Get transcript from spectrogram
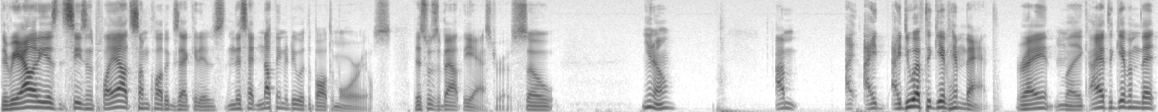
The reality is that seasons play out. Some club executives, and this had nothing to do with the Baltimore Orioles. This was about the Astros. So, you know, I'm, I, I, I do have to give him that, right? Like I have to give him that.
